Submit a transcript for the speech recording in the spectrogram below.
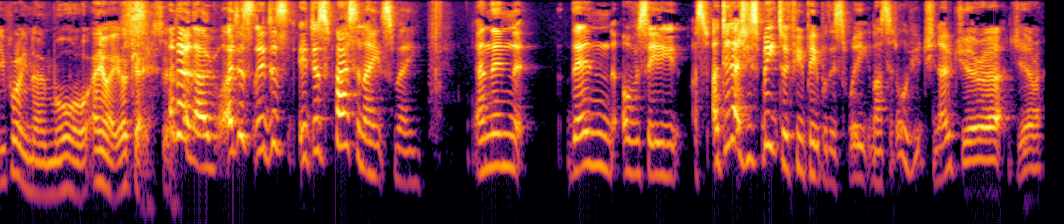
You probably know more. Anyway, okay. So I don't know. I just it just it just fascinates me. And then then obviously I did actually speak to a few people this week, and I said, "Oh, do you know Dürer? Dürer?"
